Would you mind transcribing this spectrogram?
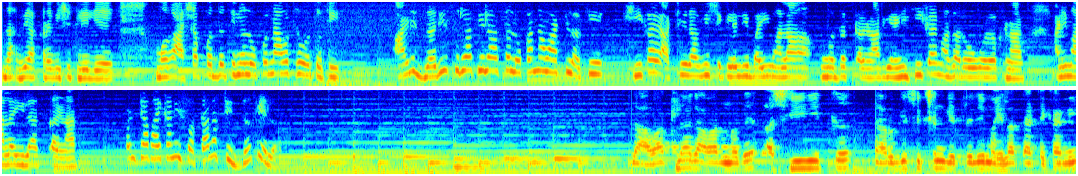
दहावी अकरावी शिकलेली आहे. मग अशा पद्धतीने लोक नाव ठेवत होती. आणि जरी सुरुवातीला असं लोकांना वाटलं की ही काय आठवी दहावी शिकलेली बाई मला मदत करणार आणि ही काय माझा रोग ओळखणार आणि मला इलाज करणार पण त्या बायकांनी स्वतःला सिद्ध केलं. गावातल्या गावांमध्ये अशी एक आरोग्य शिक्षण घेतलेली महिला त्या ठिकाणी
